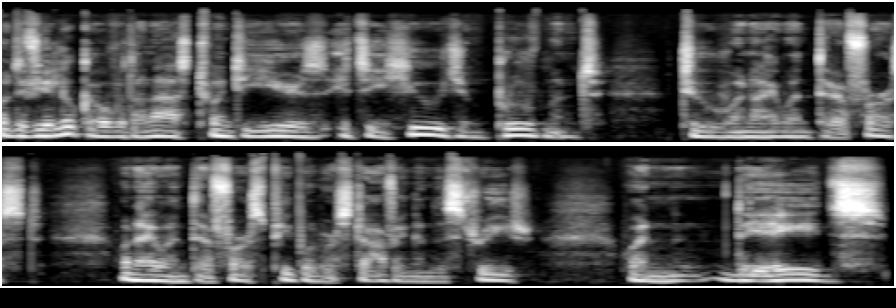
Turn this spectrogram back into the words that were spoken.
But if you look over the last 20 years, it's a huge improvement to when I went there first. When I went there first, people were starving in the street. When the AIDS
